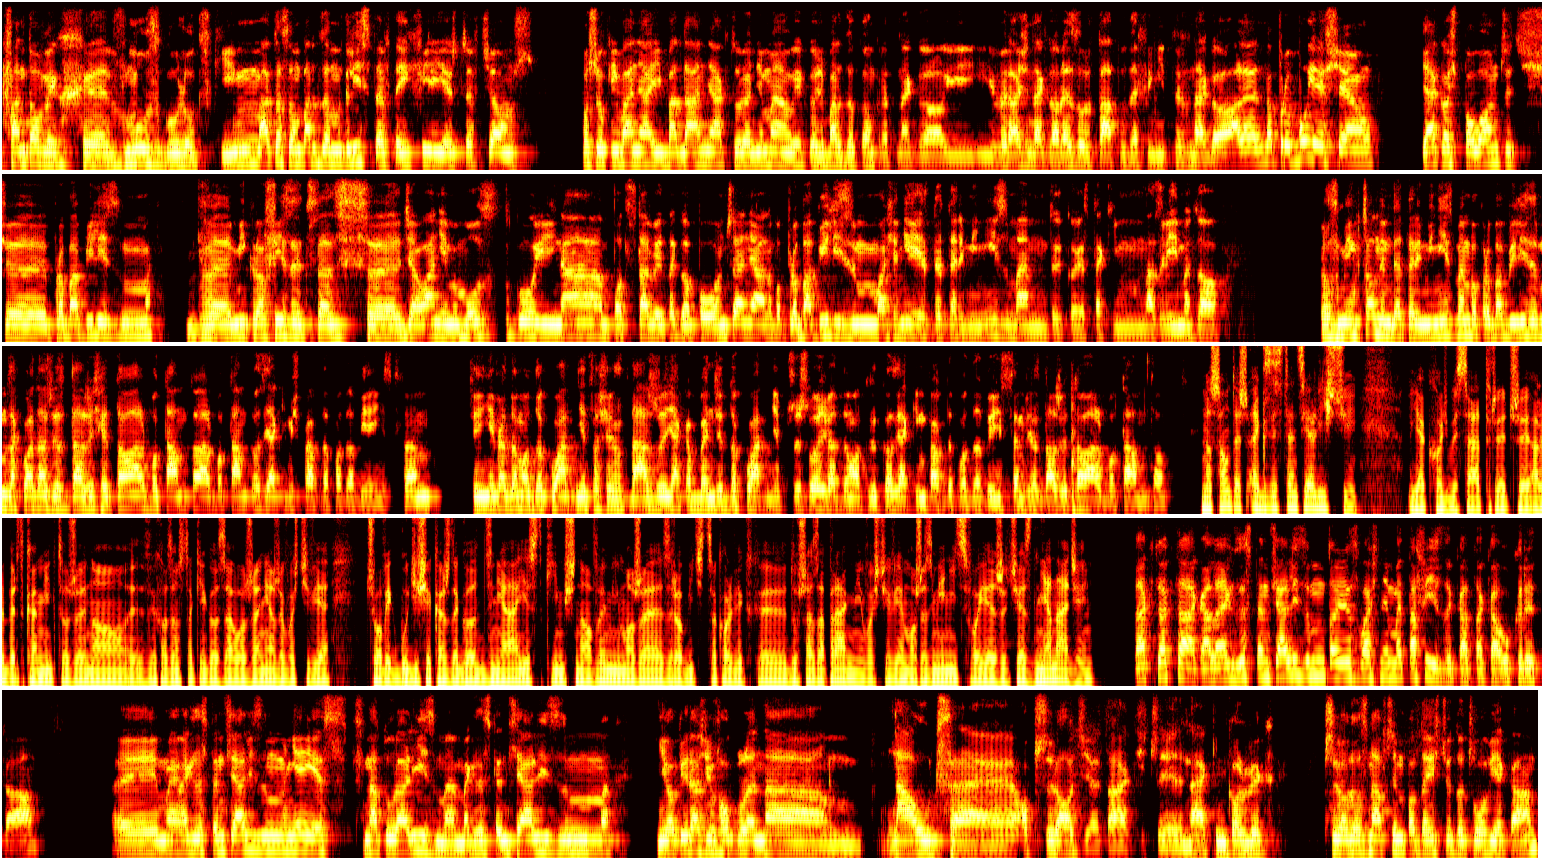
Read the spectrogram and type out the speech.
kwantowych e, w mózgu ludzkim, a to są bardzo mgliste w tej chwili jeszcze wciąż poszukiwania i badania, które nie mają jakiegoś bardzo konkretnego i, i wyraźnego rezultatu definitywnego, ale no próbuje się jakoś połączyć e, probabilizm w mikrofizyce z działaniem mózgu i na podstawie tego połączenia, no bo probabilizm właśnie nie jest determinizmem, tylko jest takim, nazwijmy to, rozmiękczonym determinizmem, bo probabilizm zakłada, że zdarzy się to albo tamto, albo tamto z jakimś prawdopodobieństwem. Czyli nie wiadomo dokładnie, co się zdarzy, jaka będzie dokładnie przyszłość, wiadomo tylko z jakim prawdopodobieństwem się zdarzy to albo tamto. No są też egzystencjaliści, jak choćby Sartre czy Albert Camus, którzy no, wychodzą z takiego założenia, że właściwie człowiek budzi się każdego dnia, jest kimś nowym i może zrobić cokolwiek y, dusza zapragnie. Właściwie może zmienić swoje życie z dnia na dzień. Tak, tak, tak, ale egzystencjalizm to jest właśnie metafizyka taka ukryta. Egzystencjalizm nie jest naturalizmem. Egzystencjalizm nie opiera się w ogóle na nauce o przyrodzie, tak, czy na jakimkolwiek przyrodoznawczym podejściu do człowieka.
